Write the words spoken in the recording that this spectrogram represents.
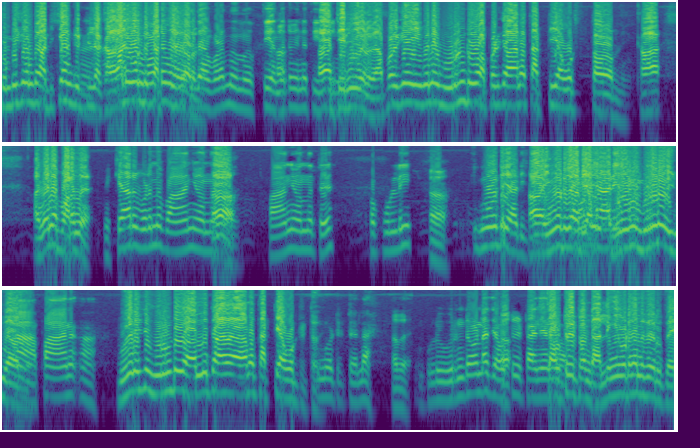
തുമ്പിക്കൊണ്ട് അടിക്കാൻ കിട്ടില്ല. കാൽ കൊണ്ട് അങ്ങോട്ട് തട്ടിയെന്ന് പോയിട്ട് പറഞ്ഞു. അവിടെ നിന്ന് നിർത്തി. എന്നിട്ട് പിന്നെ തിരിഞ്ഞു വരുന്നത് അപ്പോഴേക്കും ഇവനെ ഉരുണ്ടു. അപ്പോഴേക്കും ആന തട്ടി അങ്ങോട്ട് അങ്ങനെ പറഞ്ഞ്. മിക്കവാറും ഇവിടുന്ന് പാഞ്ഞു വന്ന പാഞ്ഞു വന്നിട്ട് അപ്പൊ പുള്ളി ഇങ്ങോട്ട് ചാടി. ആ ഇങ്ങോട്ട് ചാടി. വീണ് വീണ് ആ അപ്പൊ ആന ആ. വീണിട്ട് ഉരുണ്ട് വന്നിട്ട് ആ ആന തട്ടി അങ്ങോട്ട് ഇട്ടത് ഇങ്ങോട്ട് ഇട്ടല്ലേ അതെ. പുള്ളി ഉരുണ്ടോണ്ടാ ചവിട്ട് കിട്ടാൻ ഞാൻ ചവിട്ട് കിട്ടണ്ട. അല്ലെങ്കിൽ ഇവിടെ തന്നെ തീർത്ത്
